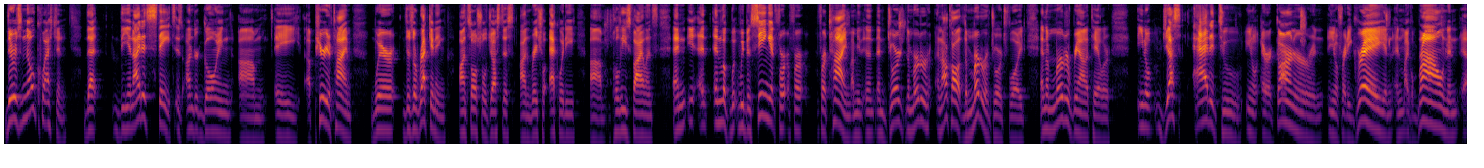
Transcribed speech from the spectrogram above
There is no question that the United States is undergoing um, a a period of time where there's a reckoning on social justice, on racial equity, um, police violence, and, and and look, we've been seeing it for for for a time. I mean, and, and, George, the murder, and I'll call it the murder of George Floyd and the murder of Breonna Taylor, you know, just added to, you know, Eric Garner and, you know, Freddie Gray and, and Michael Brown and, uh,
